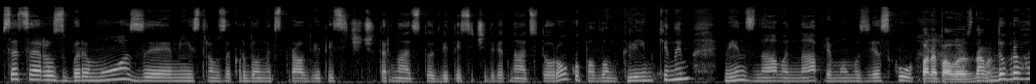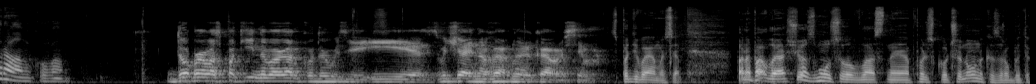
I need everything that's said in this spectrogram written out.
Все це розберемо з міністром закордонних справ 2014-2019 року Павлом Клімкіним. Він з нами на прямому зв'язку. Пане Павло, з нами? Доброго ранку вам. Доброго спокійного ранку, друзі, і звичайно гарної кави всім. Сподіваємося. Пане Павле, а що змусило власне польського чиновника зробити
